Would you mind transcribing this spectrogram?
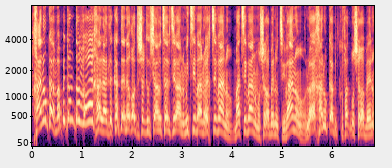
חנוכה, מה פתאום אתה מברך על הדלקת הנרות אשר קדושה מצב ציוונו? מי ציוונו? איך ציוונו? מה ציוונו? משה רבנו ציוונו? לא היה חנוכה בתקופת משה רבנו.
